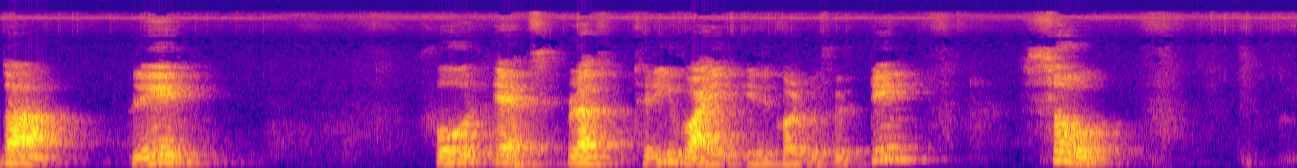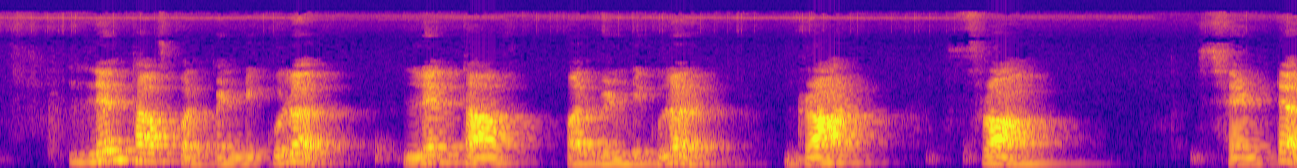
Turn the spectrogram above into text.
the plane 4x plus 3y is equal to 15 so length of perpendicular length of perpendicular drawn from center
